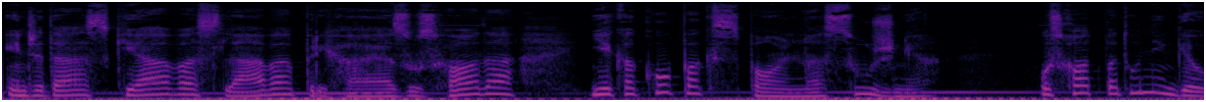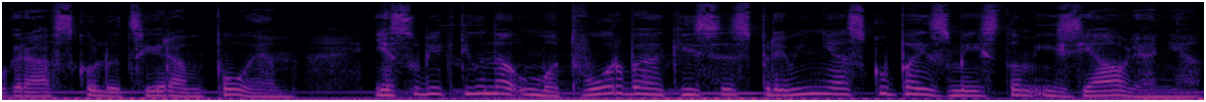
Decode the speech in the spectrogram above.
In če ta skjava slava prihaja z vzhoda, je kako pak spolna sužnja. Vzhod pa tudi geografsko lociran pojem, je subjektivna umotvorba, ki se spreminja skupaj z mestom izjavljanja.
